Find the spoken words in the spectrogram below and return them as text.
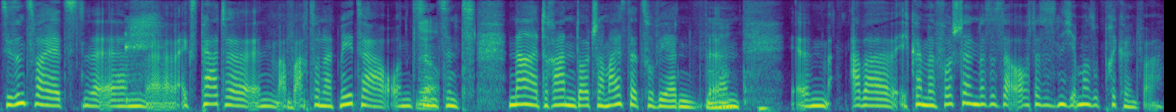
Sie sind zwar jetzt ähm, äh, Experte in, auf 800 Meter und sind, ja. sind nahe dran, deutscher Meister zu werden, mhm. ähm, ähm, aber ich kann mir vorstellen, dass es da auch, dass es nicht immer so prickelnd war.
